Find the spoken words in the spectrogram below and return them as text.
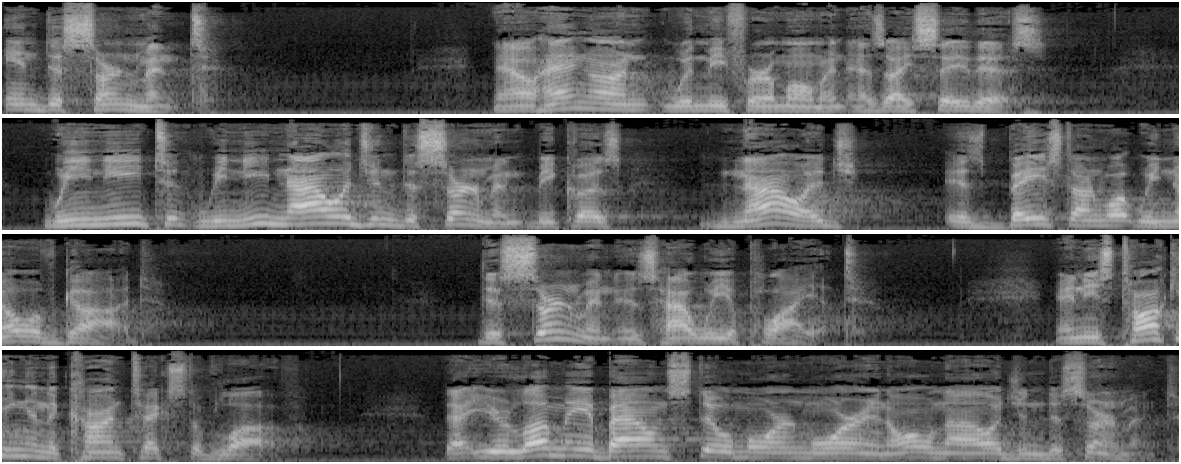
and discernment. Now, hang on with me for a moment as I say this. We need, to, we need knowledge and discernment because knowledge is based on what we know of God. Discernment is how we apply it. And he's talking in the context of love that your love may abound still more and more in all knowledge and discernment.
